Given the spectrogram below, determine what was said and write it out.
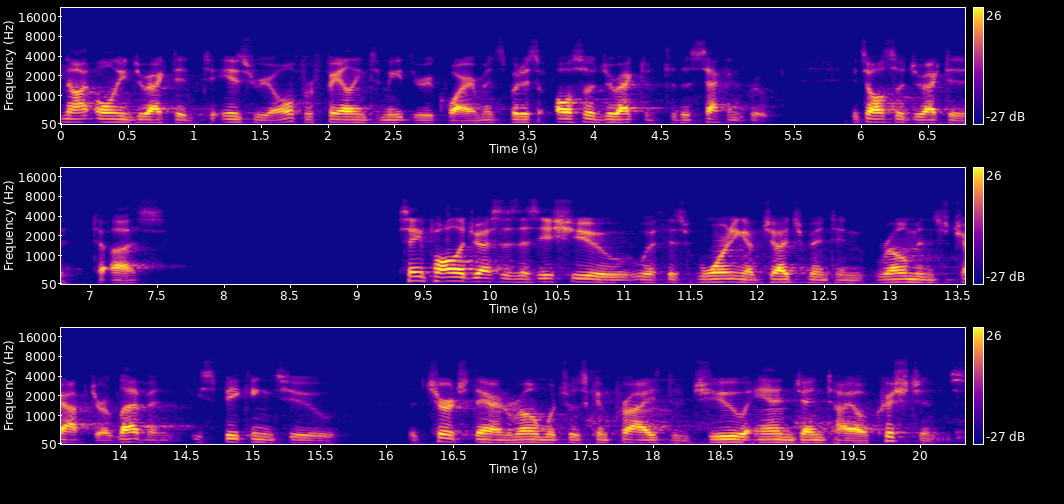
not only directed to Israel for failing to meet the requirements, but it's also directed to the second group. It's also directed to us. St. Paul addresses this issue with this warning of judgment in Romans chapter 11. He's speaking to the church there in Rome, which was comprised of Jew and Gentile Christians.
